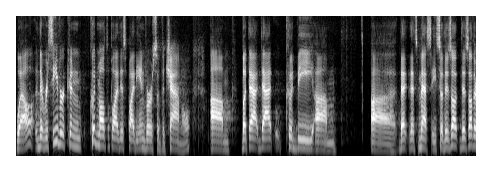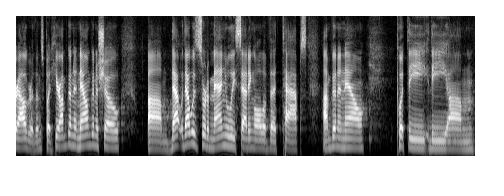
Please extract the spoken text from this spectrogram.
Well, the receiver can could multiply this by the inverse of the channel, um, but that that could be um, uh, that, that's messy. So there's o- there's other algorithms, but here I'm gonna now I'm gonna show um, that that was sort of manually setting all of the taps. I'm gonna now put the the um,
